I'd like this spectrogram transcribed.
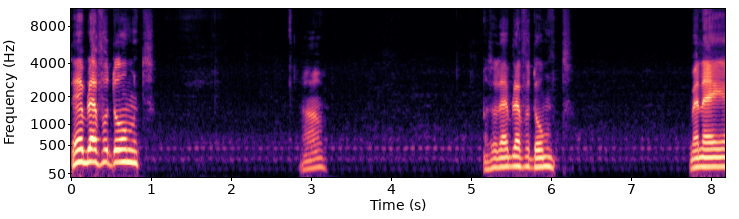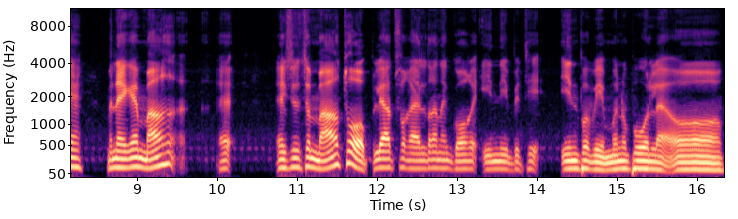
Det ble for dumt. Ja. Altså, det ble for dumt. Men jeg, men jeg er mer Jeg, jeg syns det er mer tåpelig at foreldrene går inn, i butikk, inn på Vinmonopolet og,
